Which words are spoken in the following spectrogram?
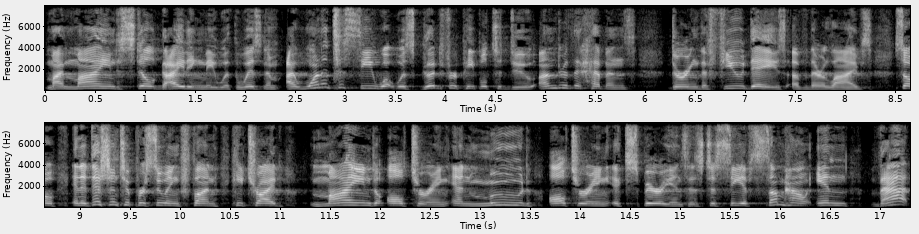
my mind still guiding me with wisdom, I wanted to see what was good for people to do under the heavens during the few days of their lives. So, in addition to pursuing fun, he tried mind altering and mood altering experiences to see if somehow in that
